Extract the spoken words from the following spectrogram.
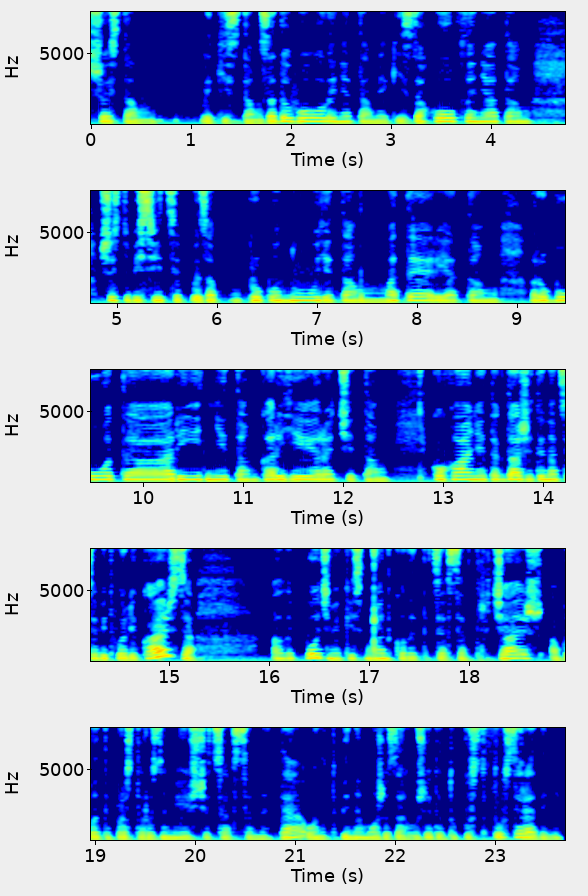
щось там, якісь там задоволення, там якісь захоплення, там щось тобі світ це запропонує, там матерія, там робота, рідні, там кар'єра чи там кохання і так далі. Ти на це відволікаєшся. Але потім якийсь момент, коли ти це все втрачаєш, або ти просто розумієш, що це все не те, воно тобі не може заглушити ту пустоту всередині,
